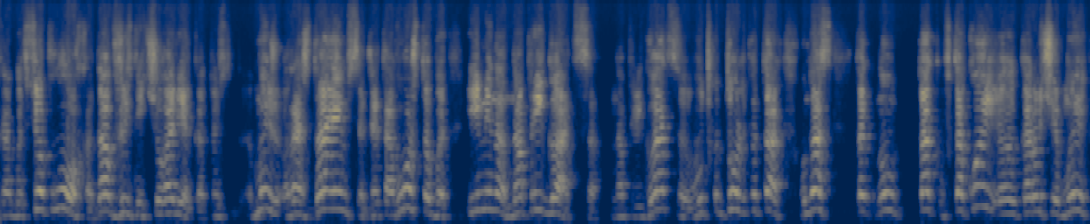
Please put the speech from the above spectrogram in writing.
как бы все плохо да, в жизни человека. То есть мы рождаемся для того, чтобы именно напрягаться, напрягаться, вот только так. У нас так, ну, так, в такой, э, короче, мы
